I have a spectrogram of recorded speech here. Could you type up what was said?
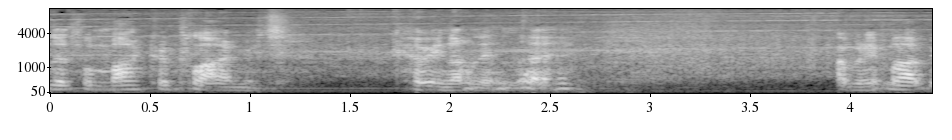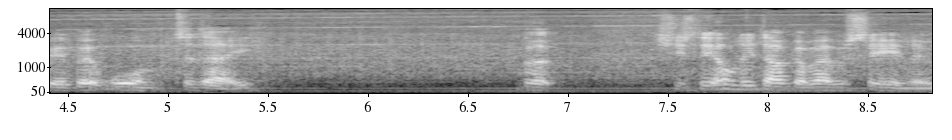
little microclimate going on in there. I mean, it might be a bit warm today, but she's the only dog I've ever seen who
